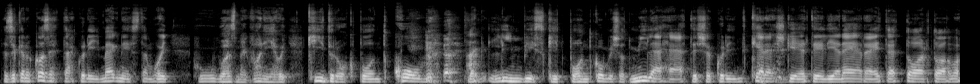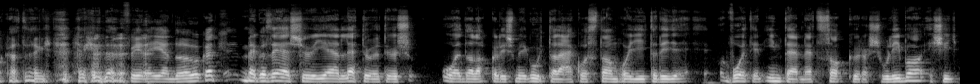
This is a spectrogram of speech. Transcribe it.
ezeken a kazettákon így megnéztem, hogy hú, az meg van ilyen, hogy kidrock.com, meg limbiskit.com, és ott mi lehet, és akkor így keresgéltél ilyen elrejtett tartalmakat, meg, meg mindenféle ilyen dolgokat. Meg az első ilyen letöltős oldalakkal is még úgy találkoztam, hogy itt így volt ilyen internet szakkör a suliba, és így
